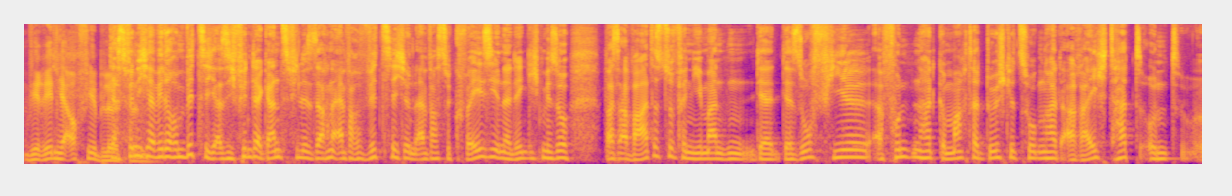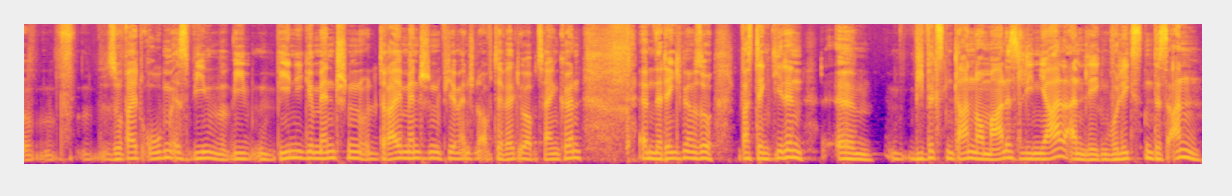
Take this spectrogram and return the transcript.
wir reden ja auch viel Blödsinn. Das finde ich ja wiederum witzig. Also ich finde da ganz viele Sachen einfach witzig und einfach so crazy. Und da denke ich mir so, was erwartest du von jemanden, der, der so viel erfunden hat, gemacht hat, durchgezogen hat, erreicht hat und äh, so weit oben ist, wie, wie wenige Menschen drei Menschen, vier Menschen auf der Welt überhaupt sein können. Ähm, da denke ich mir immer so, was denkt ihr denn, ähm, wie willst du denn da ein normales Lineal anlegen? Wo legst du denn das an?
